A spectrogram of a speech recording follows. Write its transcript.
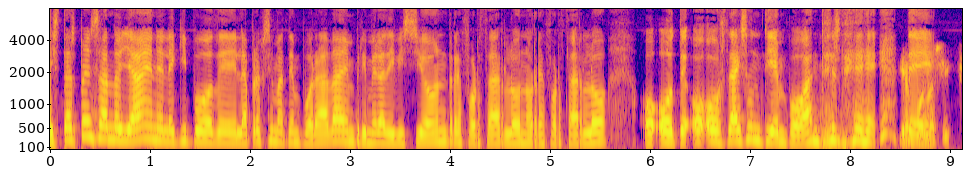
¿Estás pensando ya en el equipo de la próxima temporada, en primera división, reforzarlo, no reforzarlo? ¿O, o, te, o os dais un tiempo antes de...? Tiempo de... no existe,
